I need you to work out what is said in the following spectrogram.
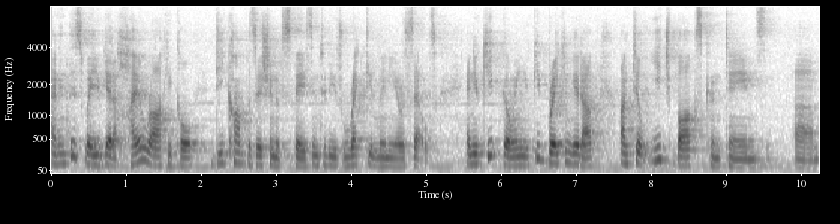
And in this way, you get a hierarchical decomposition of space into these rectilinear cells. And you keep going, you keep breaking it up until each box contains um,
